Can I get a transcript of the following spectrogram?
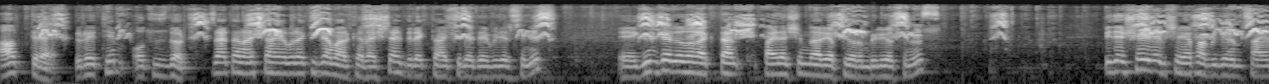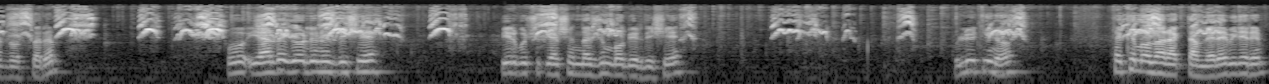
alt tire üretim 34. Zaten aşağıya bırakacağım arkadaşlar. Direkt takip edebilirsiniz. Ee, güncel olaraktan paylaşımlar yapıyorum biliyorsunuz. Bir de şöyle bir şey yapabilirim sayın dostlarım. Bu yerde gördüğünüz dişi bir buçuk yaşında jumbo bir dişi. Lutino takım olaraktan verebilirim.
